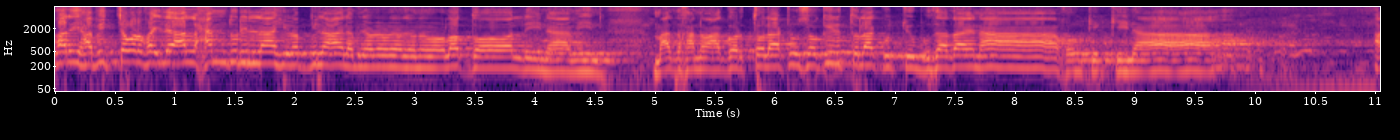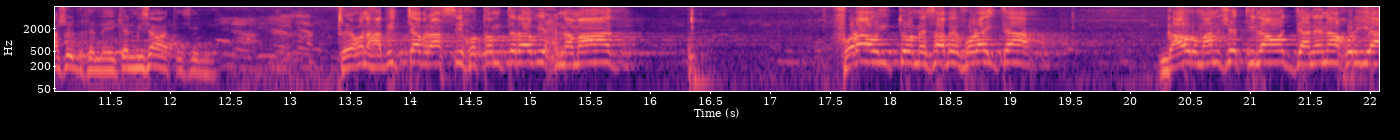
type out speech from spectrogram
খালি হাবিজ চাবর ফাইলে আলহামদুলিল্লাহ আলামিন আমিন। মাঝখানো আগর তোলা টু চকির তোলা কুচু বুঝা যায় না, হৌ ঠিক কিনা? আসুন এখানে এখানে মিশা মাতিছিল। তো এখন হাবিজ চাপ রাখছি, খতম তেরাউইহ নামাজ। ফোড়া হইতো মেসাবে ফোড়াইতা। গাঁর মানুষে তিলাওয়াত জানে না করিয়া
